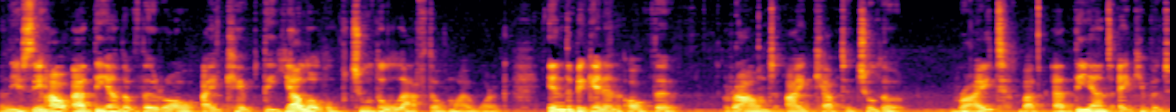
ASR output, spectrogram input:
And you see how at the end of the row I keep the yellow loop to the left of my work. In the beginning of the round I kept it to the right but at the end I keep it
